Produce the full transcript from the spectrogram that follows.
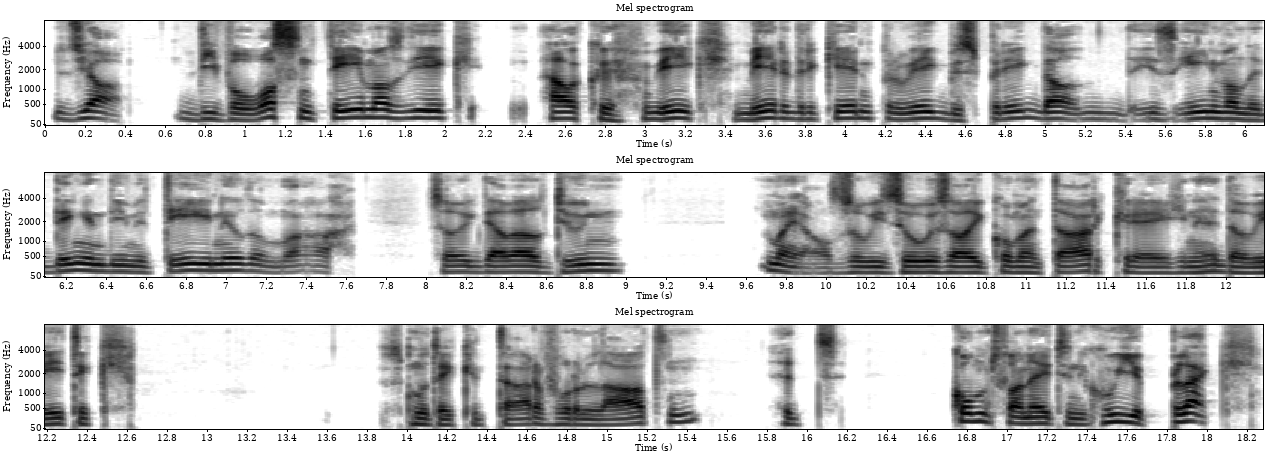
Dus ja, die volwassen thema's die ik elke week, meerdere keren per week bespreek, dat is een van de dingen die me tegenhielden. Maar zou ik dat wel doen? Maar ja, sowieso zal je commentaar krijgen, hè, dat weet ik. Dus moet ik het daarvoor laten. Het komt vanuit een goede plek.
